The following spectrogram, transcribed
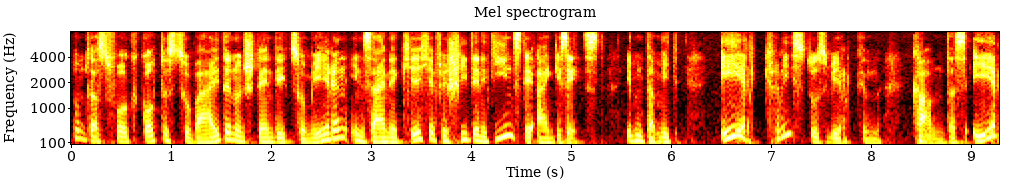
um das Volk Gottes zu weiden und ständig zu mehren, in seine Kirche verschiedene Dienste eingesetzt, eben damit er Christus wirken kann, dass er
